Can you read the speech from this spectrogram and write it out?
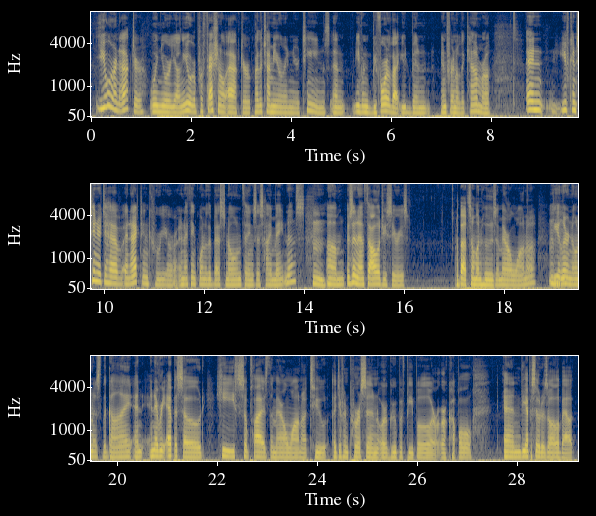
You were an actor when you were young. You were a professional actor by the time you were in your teens. And even before that, you'd been in front of the camera. And you've continued to have an acting career. And I think one of the best known things is High Maintenance. Mm. Um, there's an anthology series about someone who's a marijuana mm-hmm. dealer known as the guy and in every episode he supplies the marijuana to a different person or a group of people or, or a couple and the episode is all about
